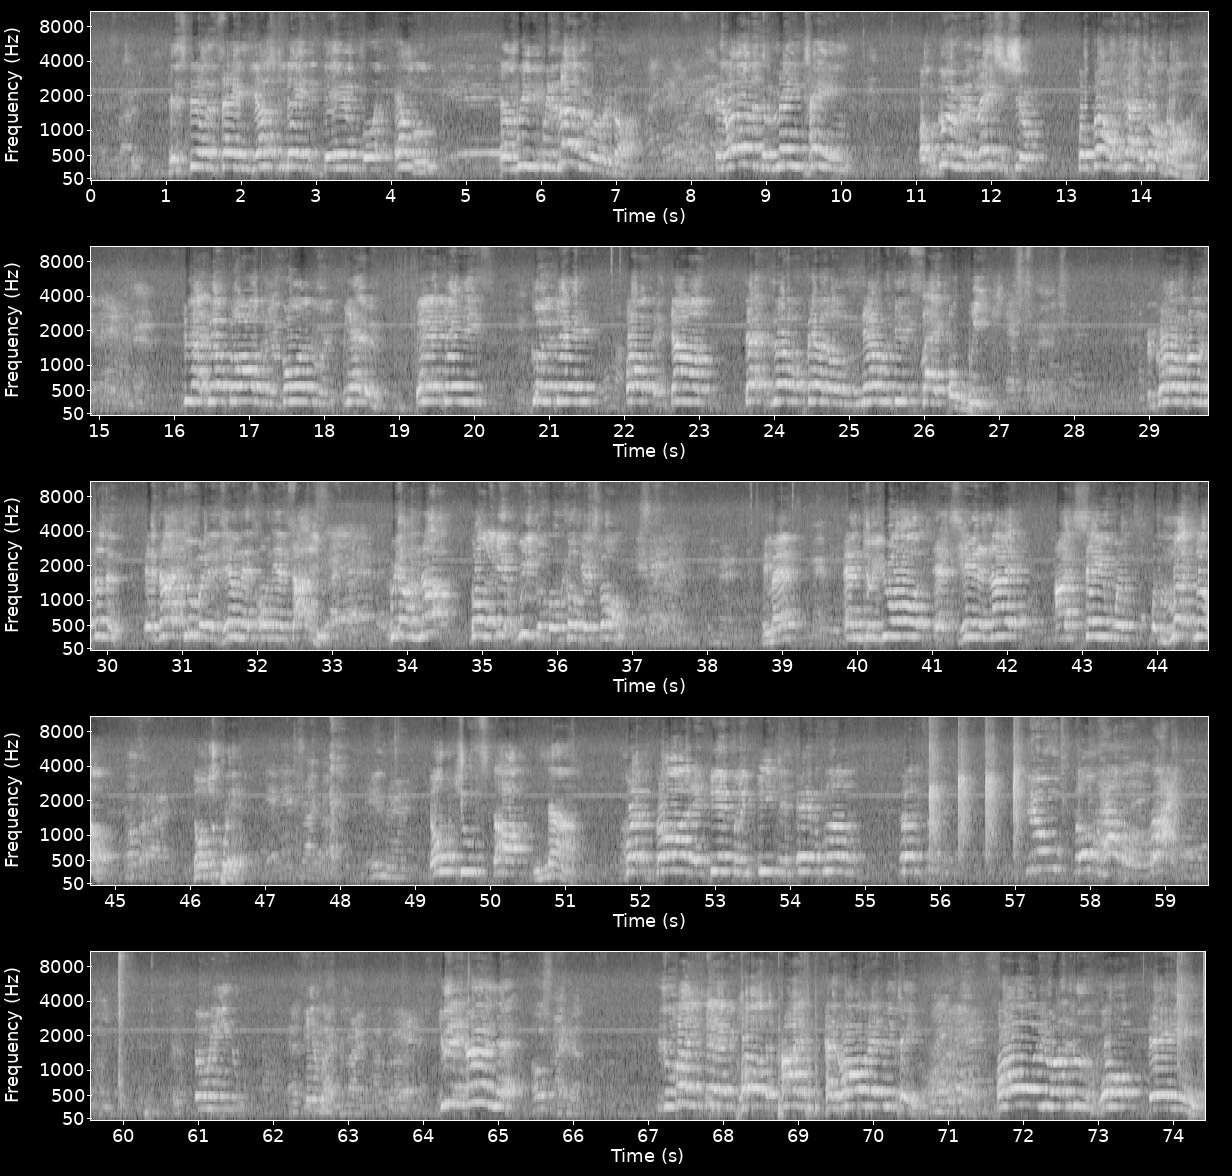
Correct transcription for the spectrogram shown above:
It's still the same yesterday, today, and forever. And we, we love the word of God. In order to maintain a good relationship with God, you got to love God. You got to love God when you're going through, you're having bad days, good days, up and down. That love affair never get slack or weak. Because, brothers and sisters, it's not you, but it's him that's on the inside of you. We are not going to get weaker, but we're going to get stronger. Amen? Amen. And to you all that's here tonight, I say with, with much love, don't you quit. Brother. Amen. Don't you stop now. What God has given each and every one of us, brothers and sisters, you don't have a right to in the anyway. You didn't earn that. You said, why you say that? Because the price has already been paid. All you have to do is walk therein.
